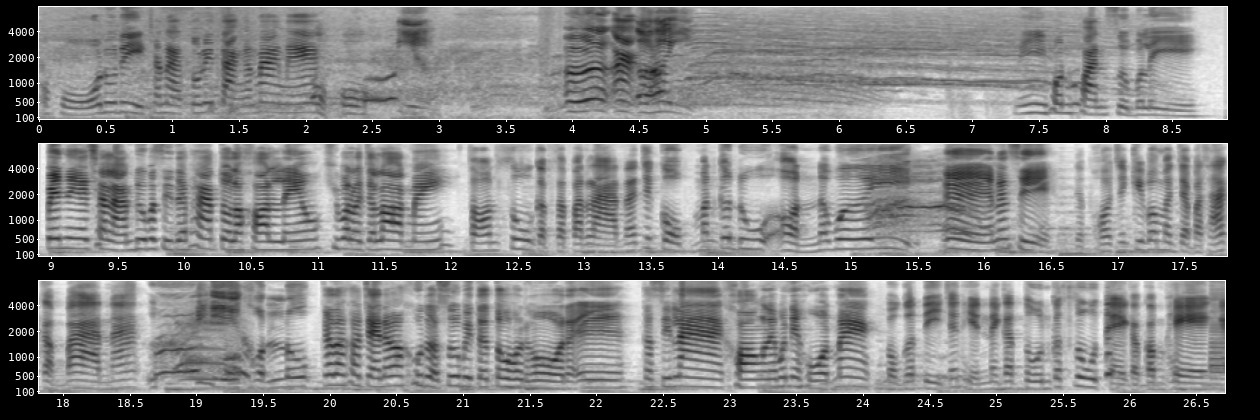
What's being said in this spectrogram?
โอ้โห ดูดิ ขนาดตัวนี้ต่างกันมากนะ โอ้โหเออ อะ เอ้ย นี่พ่นควันสูบบุหรี่ เป็นยังไงฉลามดูประสิทธิภาพตัวละครแล้ว คิดว่าเราจะรอดไหม ตอนสู้กับสัตว์ประหลาดนะเจะกบมันก็ดูอ่อนนะเว้ย เออ นั่นสิ แต่พอฉันคิดว่ามันจะปะทะกับบ้านนะเอ้ยขนลุก ก็ต้องเข้าใจนะว่าคู่ต่อสู้มีแต่ตัวโหดๆนะเออกอดซิลล่าคองอะไรพวกเนี้ยโหดมาก ปกติฉันเห็นในการ์ตูนก็สู้แต่กับกำแพงไง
